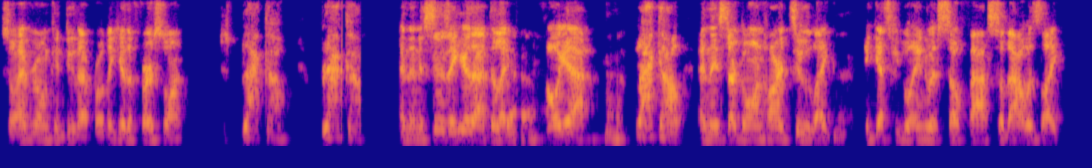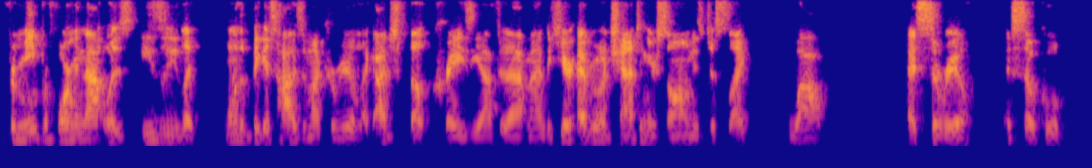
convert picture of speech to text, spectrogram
So everyone can do that, bro. They hear the first one, just blackout, blackout. And then as soon as they hear that, they're like, Yeah. oh yeah, blackout. And they start going hard too. Like it gets people into it so fast. So that was like for me performing that was easily like one of the biggest highs of my career. Like I just felt crazy after that, man. To hear everyone chanting your song is just like, wow. It's surreal. It's so cool.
